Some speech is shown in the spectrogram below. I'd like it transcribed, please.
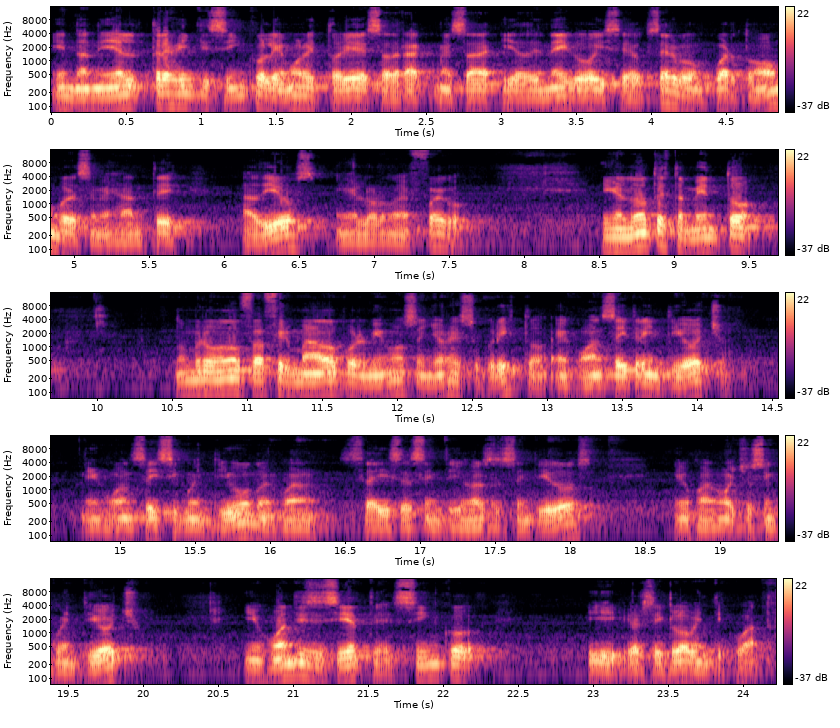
En Daniel 3:25 leemos la historia de Sadrach, Mesa y Adenego y se observa un cuarto hombre semejante a Dios en el horno de fuego. En el Nuevo Testamento Número uno fue afirmado por el mismo Señor Jesucristo en Juan 6.38, en Juan 6.51, en Juan 6.61 al 62, en Juan 8.58 y en Juan 17, 5 y versículo 24.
